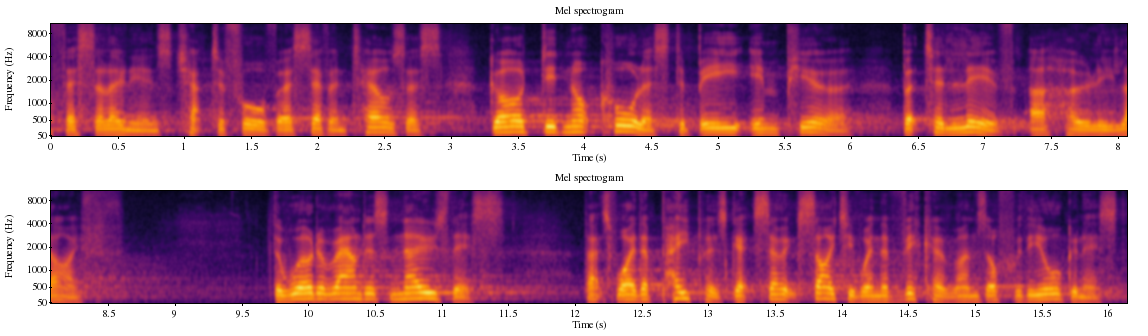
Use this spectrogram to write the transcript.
Thessalonians chapter 4 verse 7 tells us God did not call us to be impure, but to live a holy life. The world around us knows this. That's why the papers get so excited when the vicar runs off with the organist.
